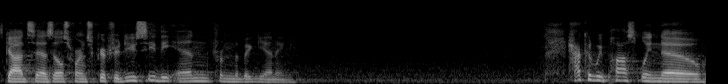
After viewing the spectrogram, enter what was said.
As God says elsewhere in Scripture, do you see the end from the beginning? How could we possibly know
